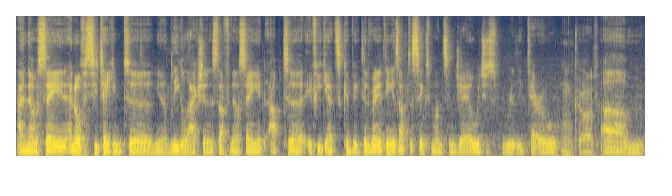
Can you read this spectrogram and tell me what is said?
and they were saying, and obviously take him to you know legal action and stuff. And they were saying it up to if he gets convicted of anything, it's up to six months in jail, which is really terrible Oh God. um,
